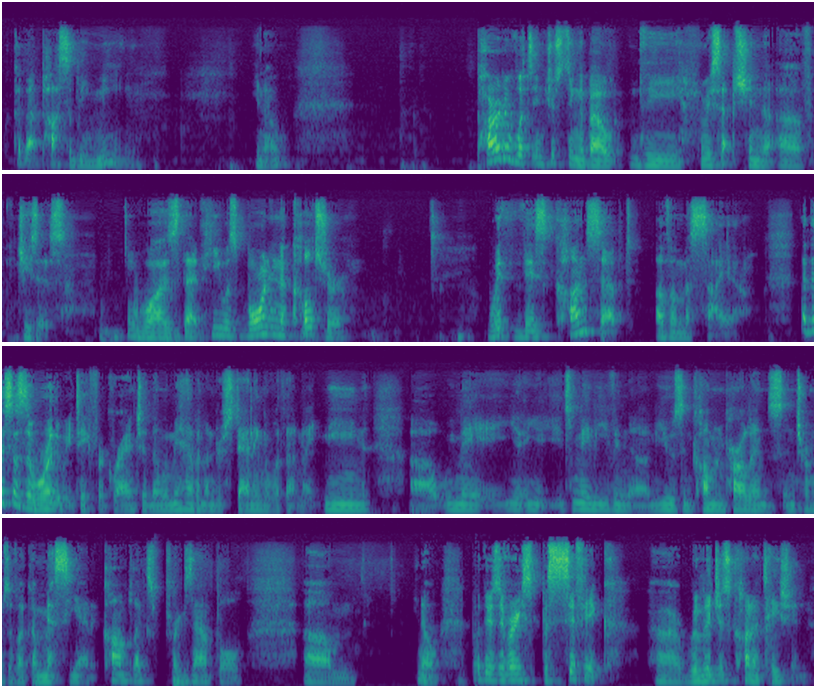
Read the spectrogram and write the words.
What could that possibly mean? You know, part of what's interesting about the reception of Jesus was that he was born in a culture with this concept of a Messiah. Now, this is a word that we take for granted, and we may have an understanding of what that might mean. Uh, we may, you know, it's maybe even um, used in common parlance in terms of like a messianic complex, for example. Um, you know, but there's a very specific uh, religious connotation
